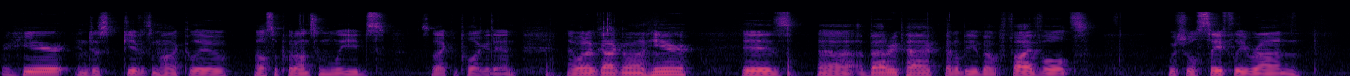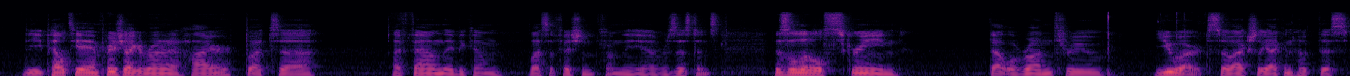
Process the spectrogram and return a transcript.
right here and just gave it some hot glue. I also put on some leads so I could plug it in. Now what I've got going on here is uh, a battery pack that'll be about 5 volts which will safely run the Peltier. I'm pretty sure I could run it higher but uh, I found they become less efficient from the uh, resistance. This is a little screen that will run through UART. So actually I can hook this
